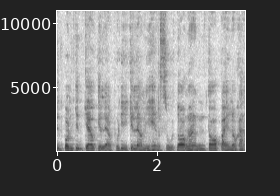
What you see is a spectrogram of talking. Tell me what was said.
กินปนกินแก้วกินแล้วผู้ดีกินแล้วมีแห้งสู่ต่องานต่อไปเนาะค่ะ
